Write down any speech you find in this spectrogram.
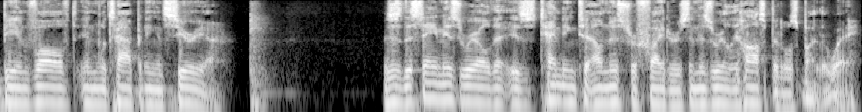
be involved in what's happening in Syria. This is the same Israel that is tending to al Nusra fighters in Israeli hospitals, by the way,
